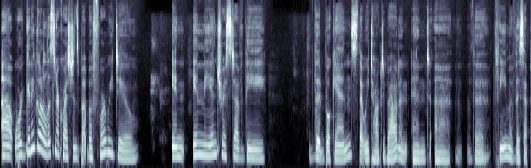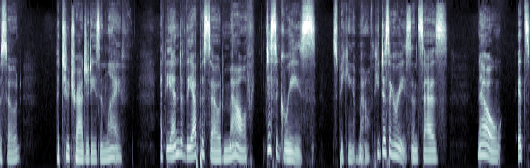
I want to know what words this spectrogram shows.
Uh, we're going to go to listener questions, but before we do, in in the interest of the the bookends that we talked about and and uh, the theme of this episode, the two tragedies in life. At the end of the episode, Mouth disagrees. Speaking of Mouth, he disagrees and says, "No, it's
